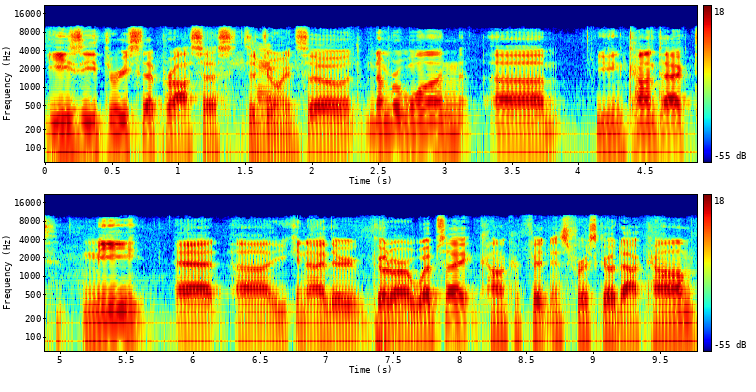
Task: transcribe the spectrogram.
easy three step process to Okay. join. So, number one, um, you can contact me at, uh, you can either go to our website, conquerfitnessfrisco.com,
